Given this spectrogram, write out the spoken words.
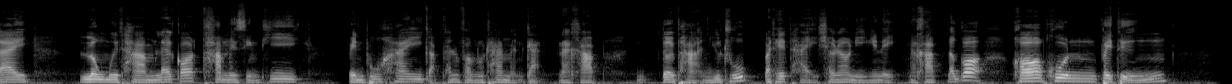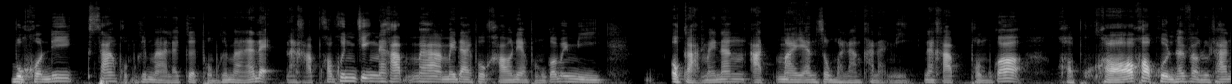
ได้ ลงมือทำและก็ทำในสิ่งที่เป็นผู้ให้กับท่านฟังทุกท่านเหมือนกันนะครับ โดยผ่าน YouTube ประเทศไทยช่องนี้นั่นเองนะครับ แล้วก็ขอบคุณไปถึงบุคคลที่สร้างผมขึ้นมาและเกิดผมขึ้นมานั่นแหละนะครับ ขอบคุณจริงนะครับถ้าไม่ได้พวกเขาเนี่ยผมก็ไม่มีโอกาสไม่นั่งอัดไมอันทรงพลังขนาดนี้นะครับ ผมก็ขอบขอขอบคุณท่านฟังทุกท่าน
